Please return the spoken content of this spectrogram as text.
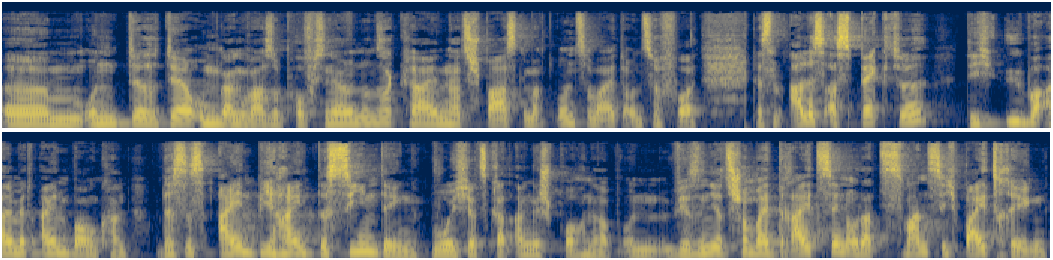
ähm, und der, der Umgang war so professionell und unser Kleinen hat Spaß gemacht und so weiter und so fort. Das sind alles Aspekte, die ich überall mit einbauen kann. Und das ist ein Behind-the-Scene-Ding, wo ich jetzt gerade angesprochen habe. Und wir sind jetzt schon bei 13 oder 20 Beiträgen,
